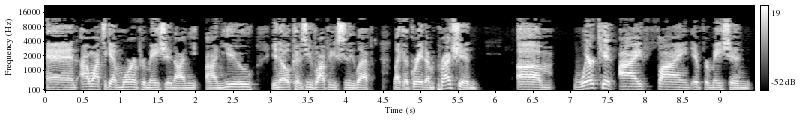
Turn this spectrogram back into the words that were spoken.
and I want to get more information on on you, you know, because you've obviously left like a great impression. Um, where can I find information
